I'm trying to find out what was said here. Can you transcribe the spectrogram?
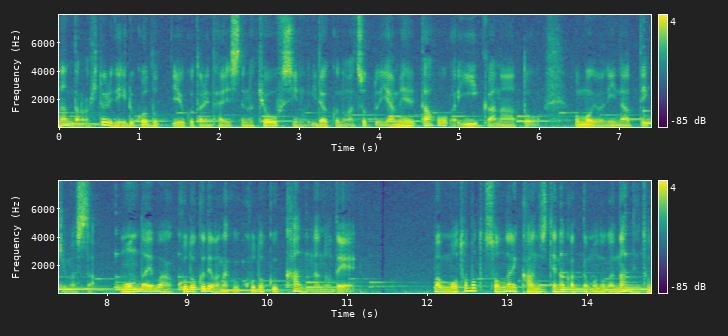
なんだろう一人でいることっていうことに対しての恐怖心を抱くのはちょっとやめた方がいいかなと思うようになってきました。問題は孤独ではなく孤独感なのでもともとそんなに感じてなかったものが何で突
